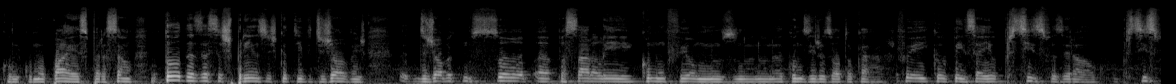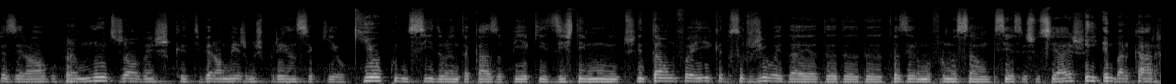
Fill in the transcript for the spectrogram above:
com, com o meu pai, a separação, todas essas experiências que eu tive de jovens de jovem começou a passar ali como um filme nos, no, no, a conduzir os autocarros. Foi aí que eu pensei, eu preciso fazer algo preciso fazer algo para muitos jovens que tiveram a mesma experiência que eu, que eu conheci durante a Casa Pia, que existem muitos. Então foi aí que surgiu a ideia de, de, de fazer uma formação em ciências sociais e embarcar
